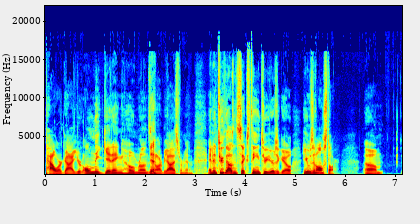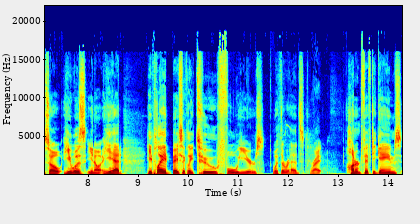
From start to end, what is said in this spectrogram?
power guy. You're only getting home runs and RBIs from him. And in 2016, two years ago, he was an All Star. Um, so he was, you know, he had he played basically two full years with the Reds. Right. 150 games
